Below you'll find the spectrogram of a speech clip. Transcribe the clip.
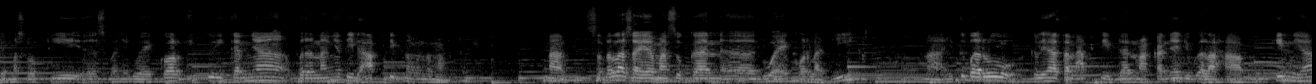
Dan Mas Loki eh, sebanyak dua ekor. Itu ikannya berenangnya tidak aktif teman-teman. Nah setelah saya masukkan eh, dua ekor lagi nah itu baru kelihatan aktif dan makannya juga lahap. Mungkin ya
